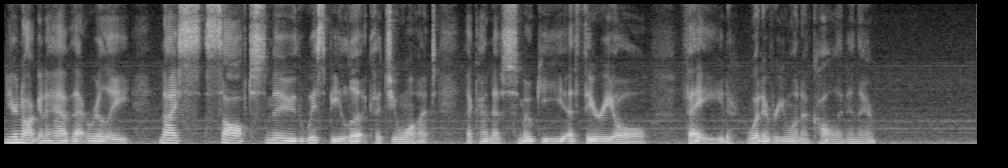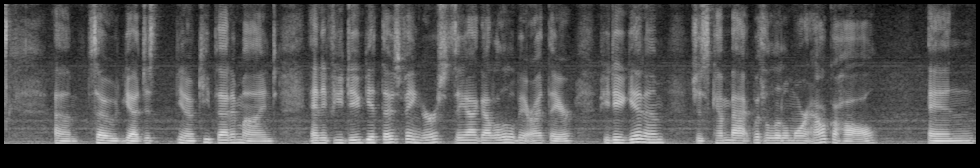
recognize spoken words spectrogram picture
you're not going to have that really nice, soft, smooth, wispy look that you want. That kind of smoky, ethereal fade, whatever you want to call it in there. Um, so, yeah, just you know, keep that in mind. And if you do get those fingers, see I got a little bit right there. If you do get them, just come back with a little more alcohol and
